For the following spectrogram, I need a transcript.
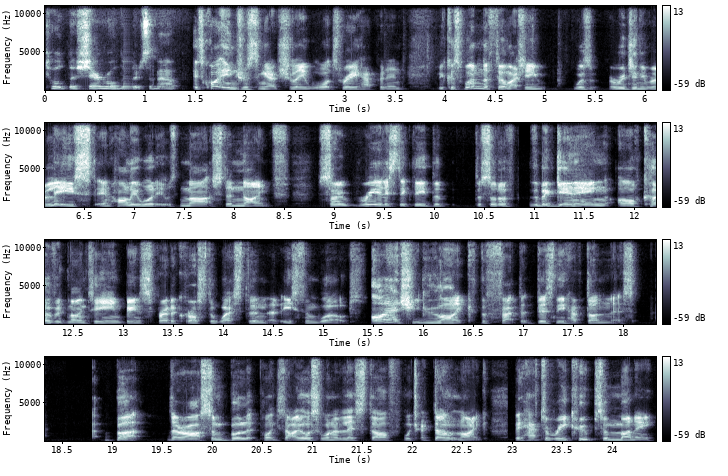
told the shareholders about. It's quite interesting, actually, what's really happening because when the film actually was originally released in Hollywood, it was March the 9th. So realistically, the the sort of the beginning of COVID 19 being spread across the Western and Eastern world. I actually like the fact that Disney have done this, but there are some bullet points that I also want to list off, which I don't like. They have to recoup some money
